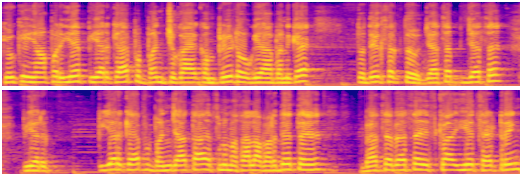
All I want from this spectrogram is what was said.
क्योंकि यहाँ पर ये पियर कैप बन चुका है कंप्लीट हो गया है बन के तो देख सकते हो, जैसे जैसे पियर पियर कैप बन जाता है, इसमें मसाला भर देते हैं। वैसे वैसे इसका ये सेटरिंग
